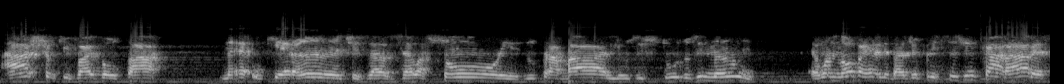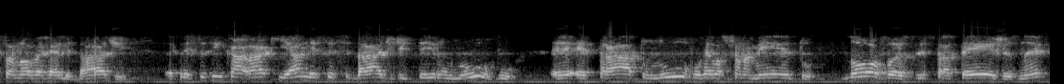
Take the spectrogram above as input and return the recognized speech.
Acham que vai voltar né, o que era antes, as relações, o trabalho, os estudos, e não é uma nova realidade. Eu preciso encarar essa nova realidade, é preciso encarar que há necessidade de ter um novo é, é, trato, um novo relacionamento, novas estratégias, né?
